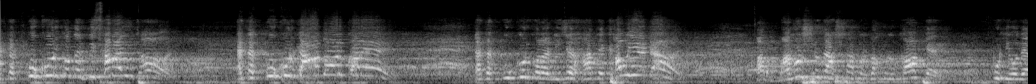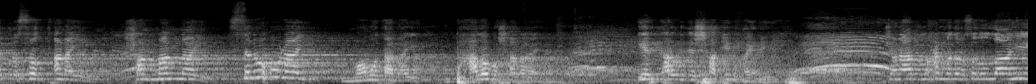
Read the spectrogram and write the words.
একটা কুকুর ওদের বিছানায় উঠায়, একটা কুকুরকে আদর করে, একটা কুকুর করে নিজের হাতে খাওয়িয়ে দেয়। আর মানুষ যদি আশা করে তখন কাকে প্রতি ওদের কোনো শ্রদ্ধা নাই, সম্মান নাই, স্নেহ নাই মমতা নাই, ভালোবাসা নাই। এর কারণে এদের স্বাধীন হয়নি। জনাব মোহাম্মদ রসুল্লাহি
